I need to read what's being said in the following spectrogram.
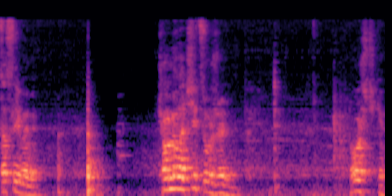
Со сливами. Чего мелочиться уже? Трошечки.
